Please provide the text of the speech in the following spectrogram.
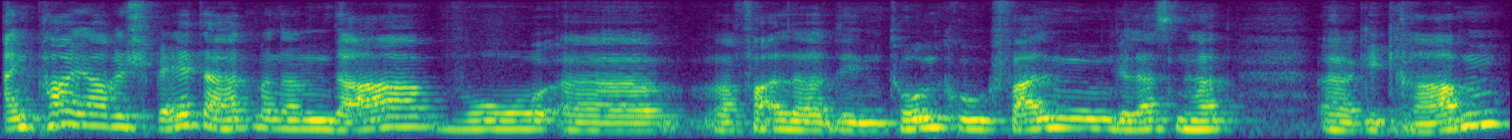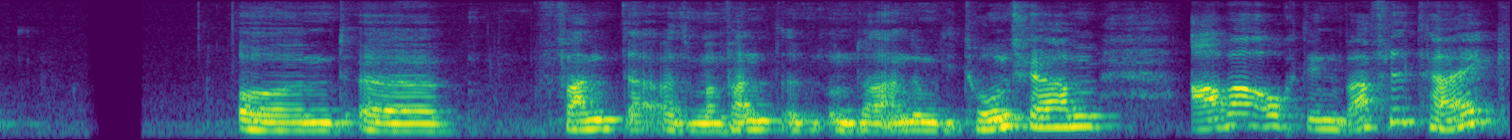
ein paar Jahre später hat man dann da, wo äh, Wafalla den Tonkrug fallen gelassen hat, äh, gegraben und äh, fand, da, also man fand unter anderem die Tonscherben, aber auch den Waffelteig,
